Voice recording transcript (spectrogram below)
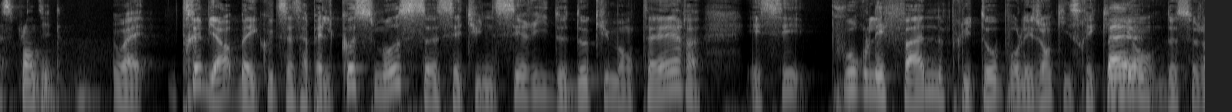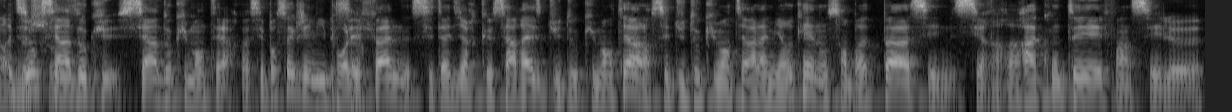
splendides. Ouais, très bien. Bah écoute, ça s'appelle Cosmos. C'est une série de documentaires et c'est pour les fans plutôt, pour les gens qui seraient bah, clients de ce genre de choses. Disons que c'est un, documentaire. C'est pour ça que j'ai mis pour les fans, c'est-à-dire que ça reste du documentaire. Alors c'est du documentaire à l'américaine, on s'en botte pas. C'est raconté. Enfin c'est le,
